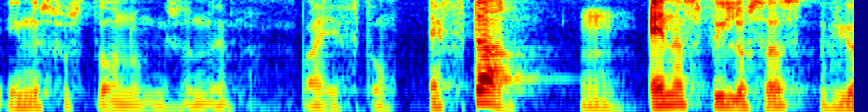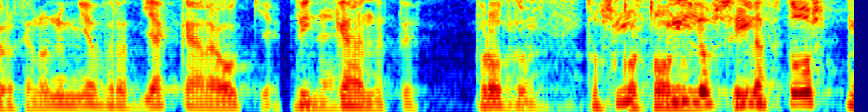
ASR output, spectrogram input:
είναι σωστό, νομίζω, ναι. Πάει αυτό. 7. Ένας φίλος σας διοργανώνει μια βραδιά καραόκε. Τι Ναι. κάνετε; Πρώτον, Το τι σκοτώνουμε. φίλος Τι; είναι αυτός που.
